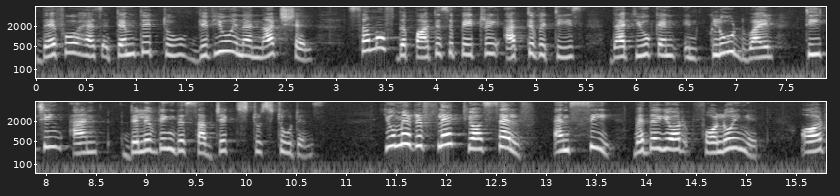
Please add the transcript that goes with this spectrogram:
therefore has attempted to give you in a nutshell some of the participatory activities that you can include while teaching and delivering the subjects to students. You may reflect yourself and see whether you are following it or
